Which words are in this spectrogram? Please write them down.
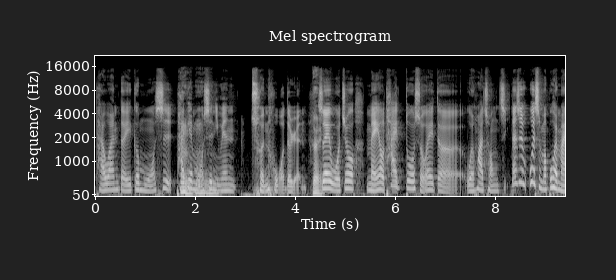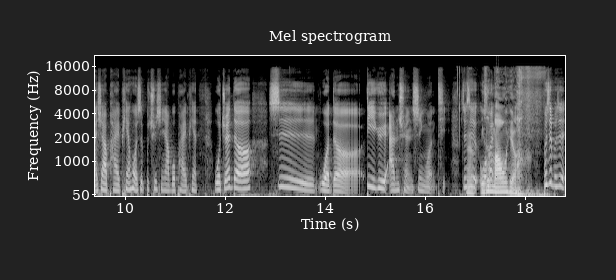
台湾的一个模式拍片模式里面。存活的人，对。所以我就没有太多所谓的文化冲击。但是为什么不回马来西亚拍片，或者是不去新加坡拍片？我觉得是我的地域安全性问题，就是嗯是、猫友，不是不是，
